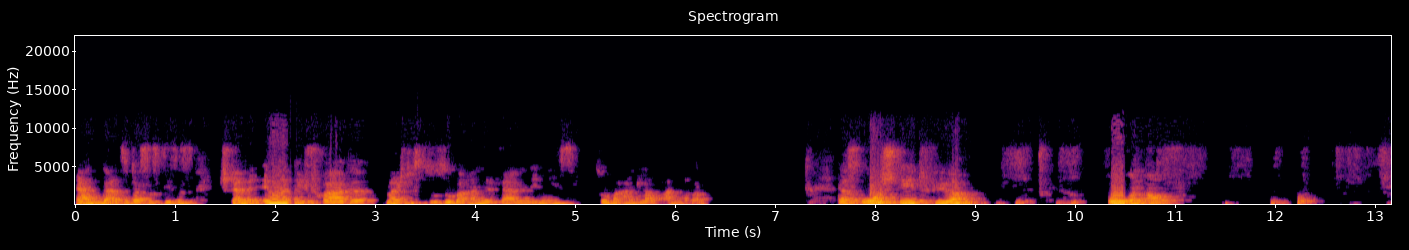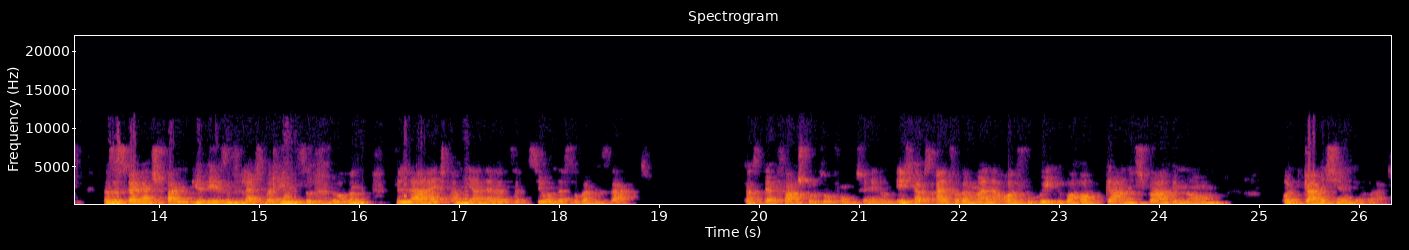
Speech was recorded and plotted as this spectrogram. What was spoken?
Ja, also das ist dieses, ich stelle mir immer die Frage, möchtest du so behandelt werden, Denise? So behandle auch andere. Das O steht für Ohren auf. Also es wäre ganz spannend gewesen, vielleicht mal hinzuhören. Vielleicht haben die an der Rezeption das sogar gesagt, dass der Fahrstuhl so funktioniert. Und ich habe es einfach in meiner Euphorie überhaupt gar nicht wahrgenommen und gar nicht hingehört.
